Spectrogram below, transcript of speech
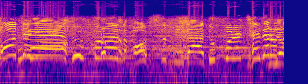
어떻게 없습니다. 눈물을 제대로 딱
